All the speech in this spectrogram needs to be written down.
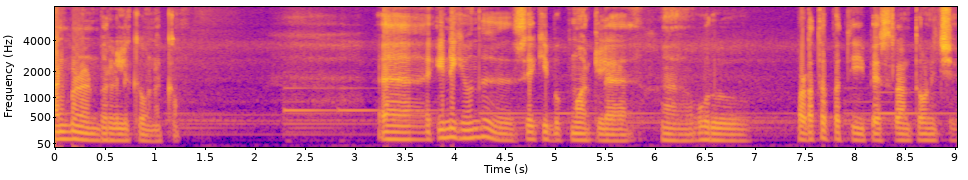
அன்பு நண்பர்களுக்கு வணக்கம். இன்றைக்கி இன்னைக்கு வந்து சேக்கி புக் மார்க்கில் ஒரு படத்தை பற்றி பேசலான்னு தோணுச்சு.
